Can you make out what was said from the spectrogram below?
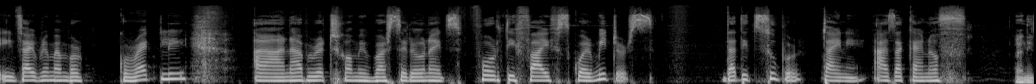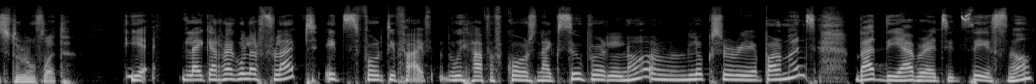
if I remember correctly, an average home in Barcelona it's 45 square meters. that it's super tiny as a kind of. And it's two room flat. Yeah, like a regular flat, it's 45. We have, of course, like super, no, luxury apartments, but the average is this, no?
